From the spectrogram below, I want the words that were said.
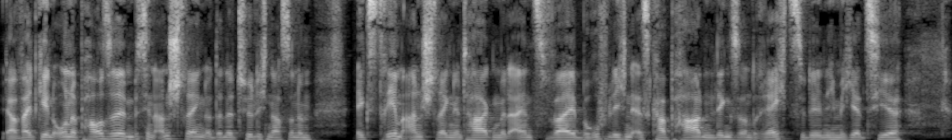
Ja, weitgehend ohne Pause, ein bisschen anstrengend und dann natürlich nach so einem extrem anstrengenden Tag mit ein, zwei beruflichen Eskapaden links und rechts, zu denen ich mich jetzt hier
